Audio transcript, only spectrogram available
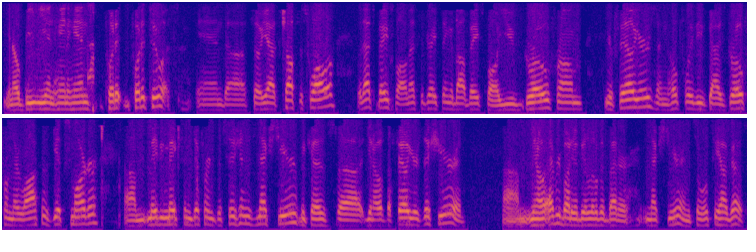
you know, BE and Hanahan put it put it to us. And uh, so yeah, it's tough to swallow, but that's baseball, and that's the great thing about baseball. You grow from your failures, and hopefully these guys grow from their losses, get smarter, um, maybe make some different decisions next year because uh, you know of the failures this year, and um, you know everybody will be a little bit better next year, and so we'll see how it goes.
